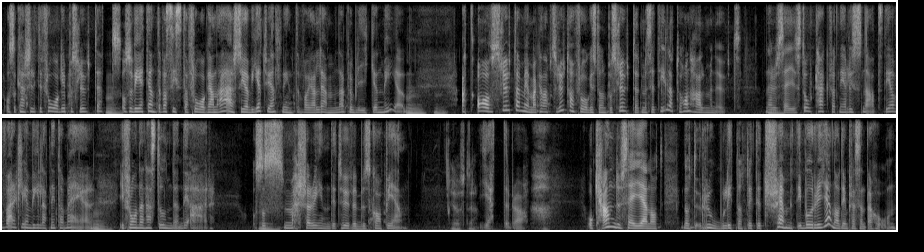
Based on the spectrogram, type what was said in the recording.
Och så kanske lite frågor på slutet. Mm. Och så vet jag inte vad sista frågan är. Så jag vet ju egentligen inte vad jag lämnar publiken med. Mm. Mm. Att avsluta med, man kan absolut ha en frågestund på slutet. Men se till att du har en halv minut. När Mm. du säger stort tack för att ni har lyssnat. Det jag verkligen vill att ni tar med er Mm. ifrån den här stunden det är. Och så Mm. smashar du in ditt huvudbudskap igen. Just det. Jättebra. Och kan du säga något, något roligt, något litet skämt i början av din presentation.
